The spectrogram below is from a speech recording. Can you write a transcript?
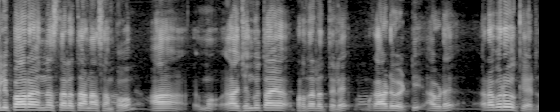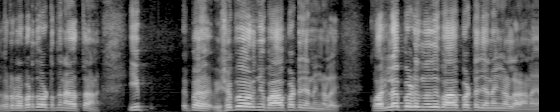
ഒലിപ്പാറ എന്ന സ്ഥലത്താണ് ആ സംഭവം. ആ ആ ചെങ്കുത്തായ പ്രതലത്തിൽ കാട് വെട്ടി അവിടെ റബ്ബർ വെക്കുകയായിരുന്നു. ഒരു റബ്ബർ തോട്ടത്തിനകത്താണ്. ഈ ഇപ്പോൾ ബിഷപ്പ് പറഞ്ഞു പാവപ്പെട്ട ജനങ്ങൾ കൊല്ലപ്പെടുന്നത് പാവപ്പെട്ട ജനങ്ങളാണ്.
